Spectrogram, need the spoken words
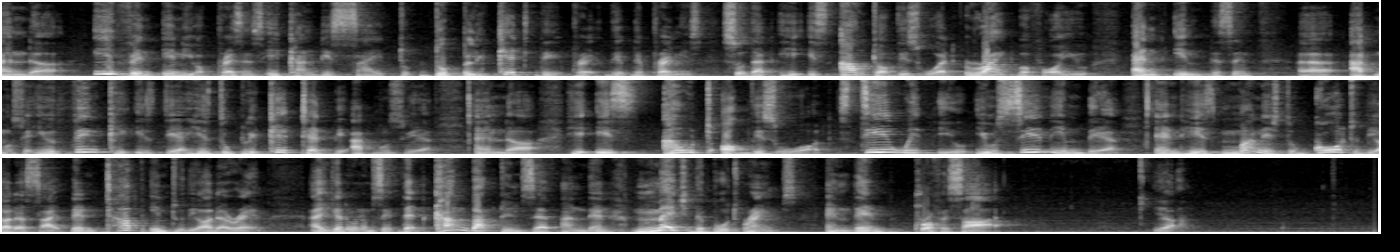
and uh, even in your presence, he can decide to duplicate the, pre the, the premise so that he is out of this world right before you and in the same uh, atmosphere. You think he is there, he's duplicated the atmosphere and uh, he is out of this world, still with you. You've seen him there and he's managed to go to the other side, then tap into the other realm. I get what I'm saying? Then come back to himself and then merge the both realms and then prophesy. Yeah.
